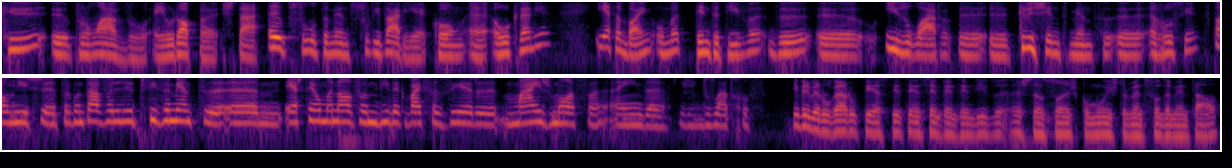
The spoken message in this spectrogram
que, eh, por um lado, a Europa está absolutamente solidária com a Ucrânia e é também uma tentativa de uh, isolar uh, crescentemente a Rússia. Paulo Nish, perguntava-lhe precisamente, esta é uma nova medida que vai fazer mais moça ainda do lado russo? Em primeiro lugar, o PSD tem sempre entendido as sanções como um instrumento fundamental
